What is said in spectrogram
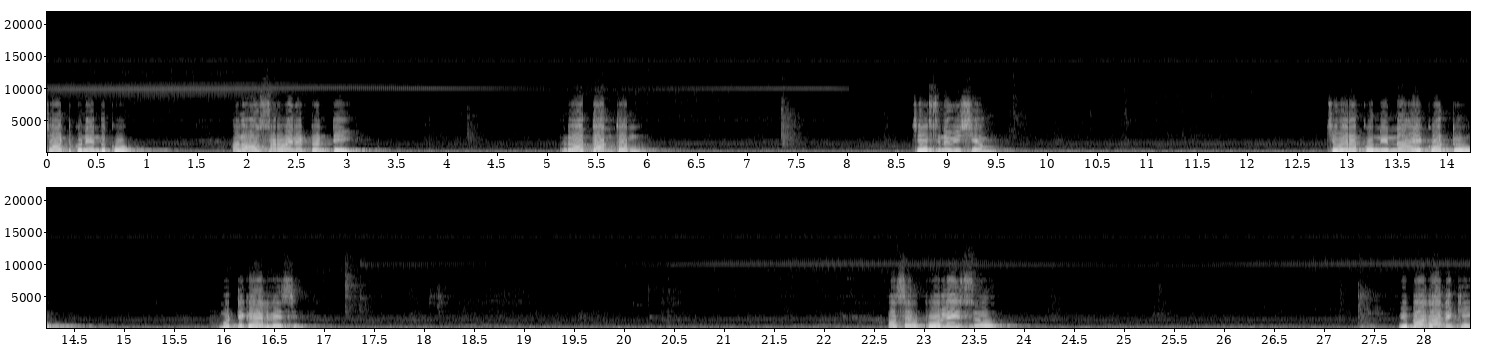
చాటుకునేందుకు అనవసరమైనటువంటి రాద్ధాంతం చేసిన విషయం చివరకు నిన్న హైకోర్టు మొట్టికాయలు వేసింది. అసలు పోలీసు విభాగానికి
